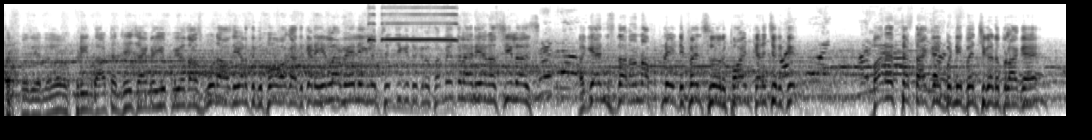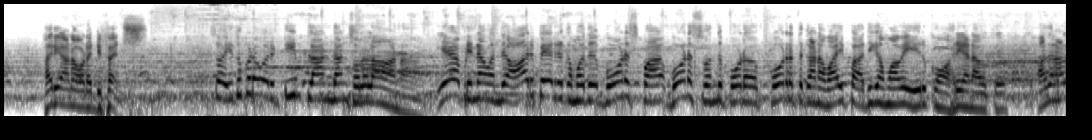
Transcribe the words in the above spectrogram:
தற்போதைய நிலவரம் இந்த ஆட்டம் ஜெயிச்சாங்க. யூபி தாஸ் மூணாவது இடத்துக்கு போவாங்க. அதுக்கான எல்லா வேலைகளும் செஞ்சுக்கிட்டு இருக்கிற சமயத்தில் Haryana Steelers against the run of play டிஃபென்ஸ்ல ஒரு பாயிண்ட் கிடைச்சிருக்கு. பரத்தை டாக்கிள் பண்ணி பெஞ்சுக்கு அனுப்பலாங்க ஹரியானாவோட டிஃபென்ஸ் ஸோ இது கூட ஒரு டீம் பிளான் தான் சொல்லலாம் ஆனால் ஏன் அப்படின்னா வந்து ஆறு பேர் இருக்கும்போது போனஸ் போனஸ் வந்து போட போடுறதுக்கான வாய்ப்பு அதிகமாகவே இருக்கும் ஹரியானாவுக்கு அதனால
